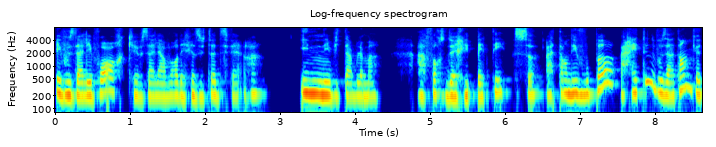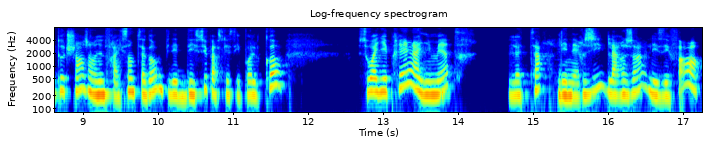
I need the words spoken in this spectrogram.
Et vous allez voir que vous allez avoir des résultats différents, inévitablement, à force de répéter ça. Attendez-vous pas, arrêtez de vous attendre que tout change en une fraction de seconde puis d'être déçu parce que ce n'est pas le cas. Soyez prêts à y mettre le temps, l'énergie, l'argent, les efforts.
